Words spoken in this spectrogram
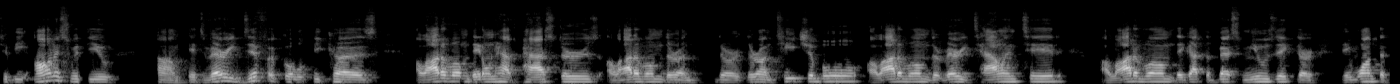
to be honest with you, um, it's very difficult because a lot of them they don't have pastors a lot of them they're un, they're they're unteachable a lot of them they're very talented a lot of them they got the best music. They're they want the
